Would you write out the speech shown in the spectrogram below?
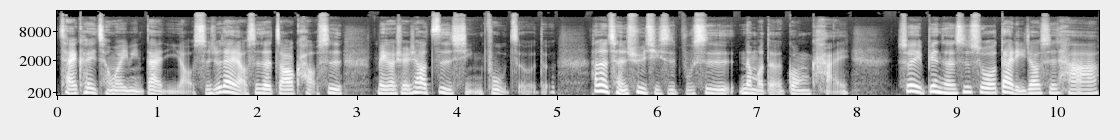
才可以成为一名代理老师。就代理老师的招考是每个学校自行负责的，他的程序其实不是那么的公开，所以变成是说代理教师他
